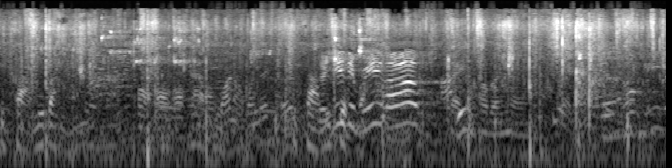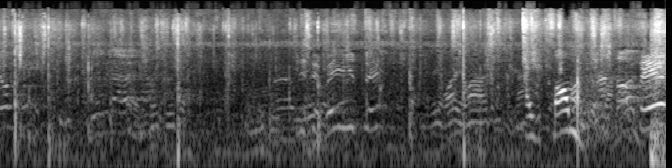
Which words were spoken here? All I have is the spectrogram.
สิบสามนี่ปะสิบสามเหลือสิบยี่เจ็ดสิบวิครับไอ้ป้อมสิบ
